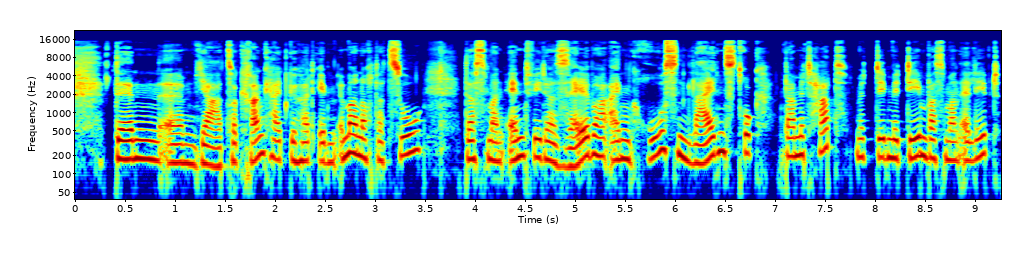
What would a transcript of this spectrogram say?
Denn ähm, ja, zur Krankheit gehört eben immer noch dazu, dass man entweder selber einen großen Leidensdruck damit hat, mit dem, mit dem, was man erlebt,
